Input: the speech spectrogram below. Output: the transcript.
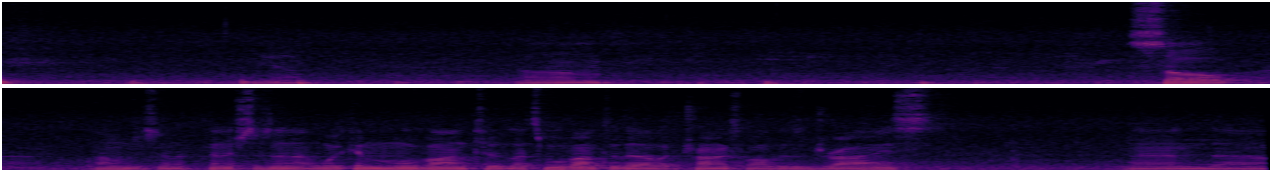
Yeah. Yeah. Um, so I'm just gonna finish this and then we can move on to, let's move on to the electronics while this dries. And uh,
